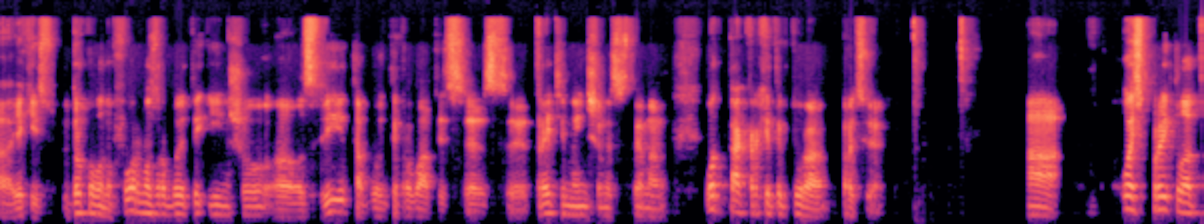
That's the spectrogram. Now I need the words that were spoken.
е, якийсь друковану форму зробити іншу, е, звіт або інтегруватися з третіми іншими системами. От так архітектура працює. А ось приклад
